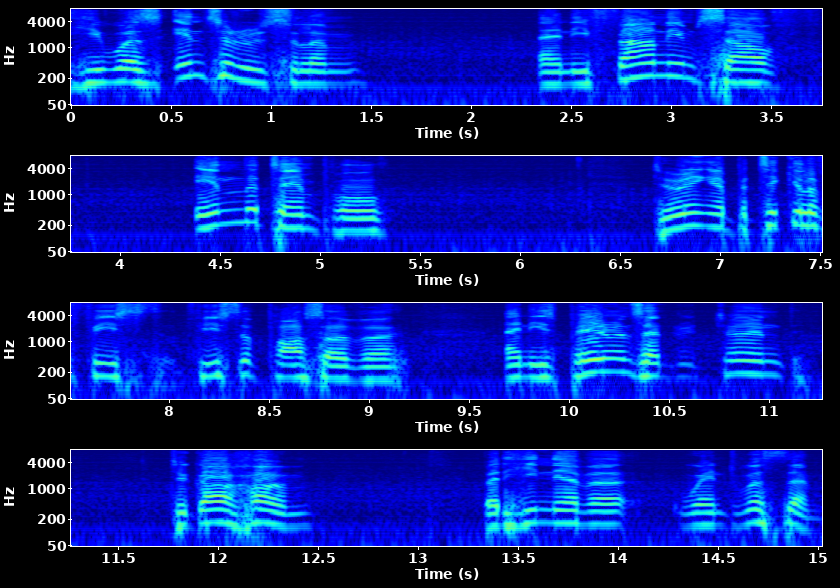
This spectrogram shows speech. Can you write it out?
he was in Jerusalem and he found himself in the temple during a particular feast, feast of Passover, and his parents had returned to go home, but he never went with them.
